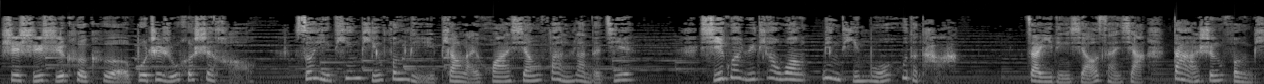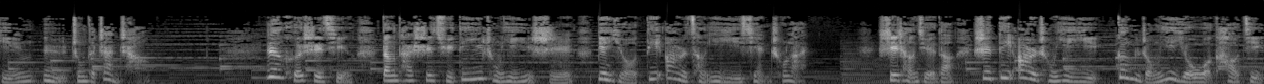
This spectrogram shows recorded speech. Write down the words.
是时时刻刻不知如何是好，所以听屏风里飘来花香泛滥的街，习惯于眺望命题模糊的塔，在一顶小伞下大声讽评雨中的战场。任何事情，当它失去第一重意义时，便有第二层意义显出来。时常觉得是第二重意义更容易由我靠近，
